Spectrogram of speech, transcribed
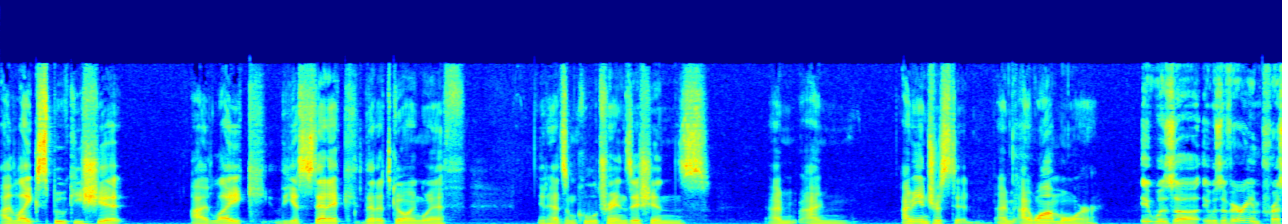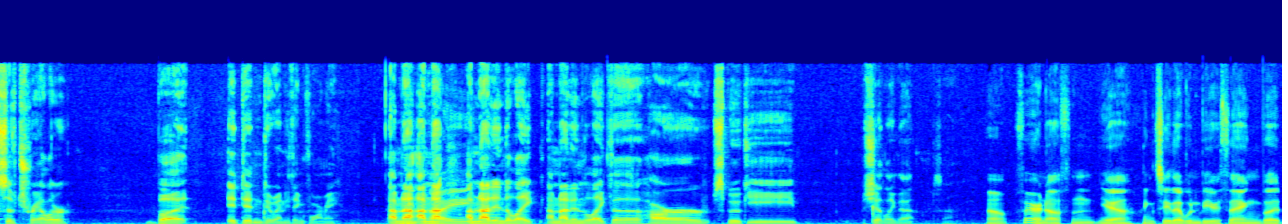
I like spooky shit. I like the aesthetic that it's going with. It had some cool transitions. I'm I'm I'm interested. I'm I want more. it was a it was a very impressive trailer, but it didn't do anything for me. I'm not mean, I'm not I- I'm not into like I'm not into like the horror spooky shit like that. So Oh, fair enough. And yeah, I can see that wouldn't be your thing, but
